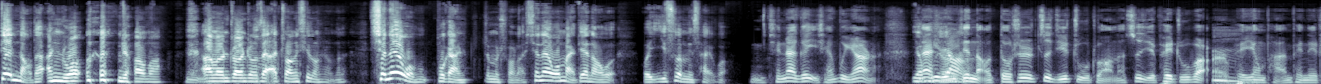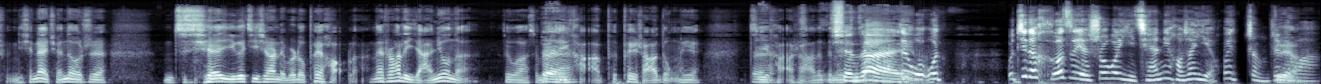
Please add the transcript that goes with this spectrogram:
电脑的安装，你知道吗？嗯安完装之后再安装系统什么的。现在我不不敢这么说了，现在我买电脑，我我一次没拆过，嗯，现在跟以前不一样了，也那不一样了。时候电脑都是自己组装的，自己配主板配硬盘、配内存。你现在全都是你直接一个机箱里边都配好了，那时候还得研究呢，对吧？什么对 A 卡配配啥东西，对记忆卡啥的，跟那现在对我我我记得盒子也说过，以前你好像也会整这、个吧？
